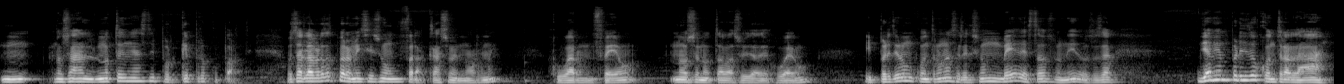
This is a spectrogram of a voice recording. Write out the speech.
Mm, o sea, no tenías ni por qué preocuparte. O sea, la verdad para mí sí es un fracaso enorme. Jugaron feo, no se notaba su idea de juego. Y perdieron contra una selección B de Estados Unidos. O sea, ya habían perdido contra la A.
